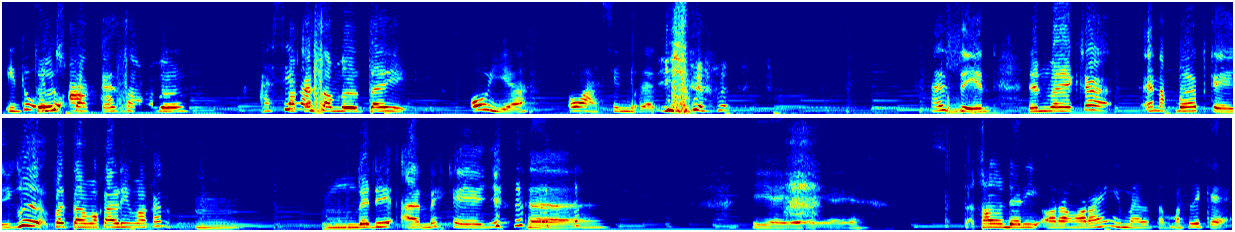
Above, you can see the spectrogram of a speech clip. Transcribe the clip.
Itu terus pakai sambal asin pakai sambal teri oh iya. Oh asin berarti. Iya. Asin dan mereka enak banget kayaknya. Gue pertama kali makan hmm, enggak deh aneh kayaknya. Iya iya iya iya. T- kalau dari orang-orangnya gimana tuh maksudnya kayak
